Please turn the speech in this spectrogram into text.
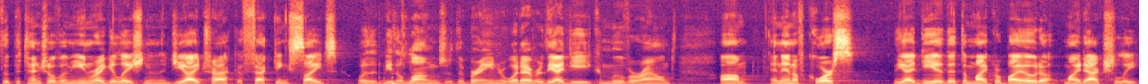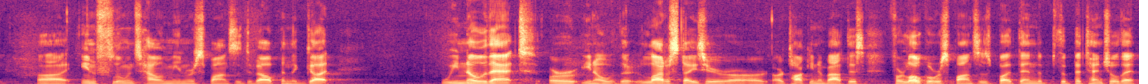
the potential of immune regulation in the GI tract affecting sites, whether it be the lungs or the brain or whatever, the idea you can move around. Um, and then, of course, the idea that the microbiota might actually uh, influence how immune responses develop in the gut. We know that, or you know, a lot of studies here are, are talking about this for local responses, but then the, the potential that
